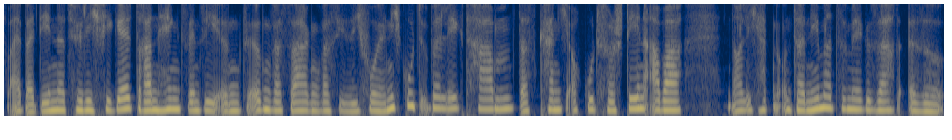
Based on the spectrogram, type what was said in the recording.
weil bei denen natürlich viel Geld dranhängt, wenn sie irgend, irgendwas sagen, was sie sich vorher nicht gut überlegt haben. Das kann ich auch gut verstehen. Aber neulich hat ein Unternehmer zu mir gesagt, also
